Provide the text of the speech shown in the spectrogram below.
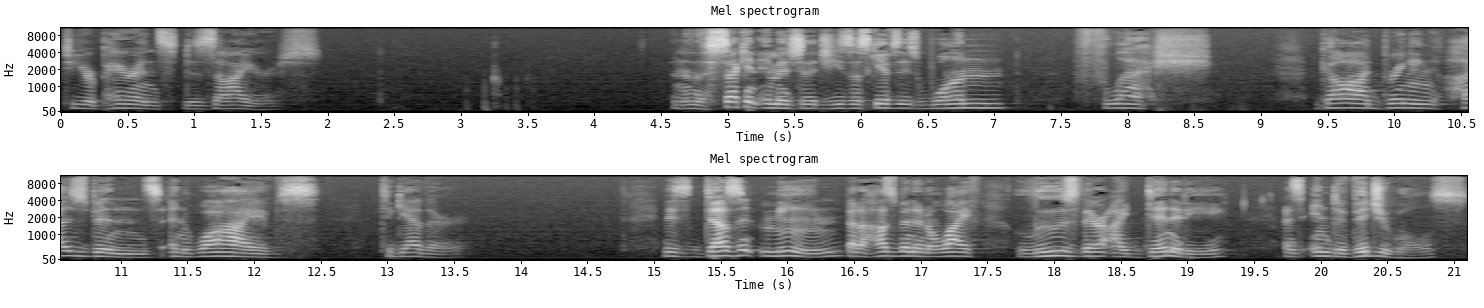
to your parents' desires? And then the second image that Jesus gives is one flesh. God bringing husbands and wives together. This doesn't mean that a husband and a wife lose their identity as individuals,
